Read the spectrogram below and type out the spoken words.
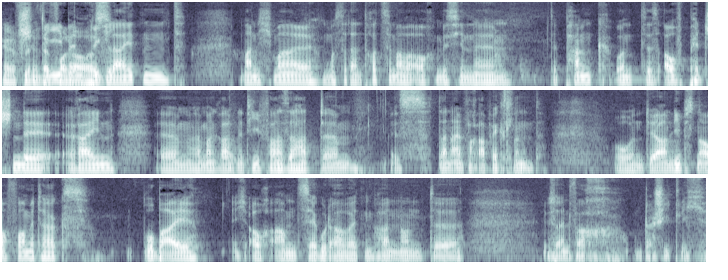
ja, schwebend begleitend. Manchmal muss da dann trotzdem aber auch ein bisschen ähm, der Punk und das Aufpatchende rein. Ähm, wenn man gerade eine Tiefphase hat, ähm, ist dann einfach abwechselnd. Und ja, am liebsten auch vormittags, wobei ich auch abends sehr gut arbeiten kann und äh, ist einfach unterschiedlich.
